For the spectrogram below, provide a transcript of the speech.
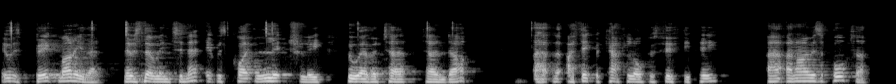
It was big money then. There was no internet. It was quite literally whoever tur- turned up. Uh, I think the catalogue was 50p, uh, and I was a porter,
